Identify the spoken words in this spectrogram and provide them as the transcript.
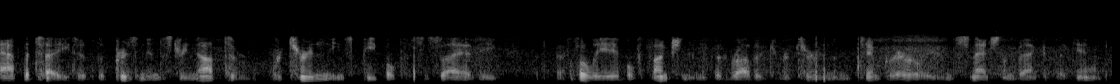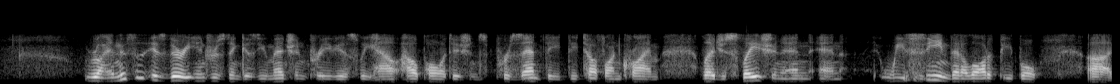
appetite of the prison industry not to return these people to society fully able to function, but rather to return them temporarily and snatch them back if they can. Right, and this is very interesting because you mentioned previously how, how politicians present the, the tough on crime legislation, and, and we've seen that a lot of people uh,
